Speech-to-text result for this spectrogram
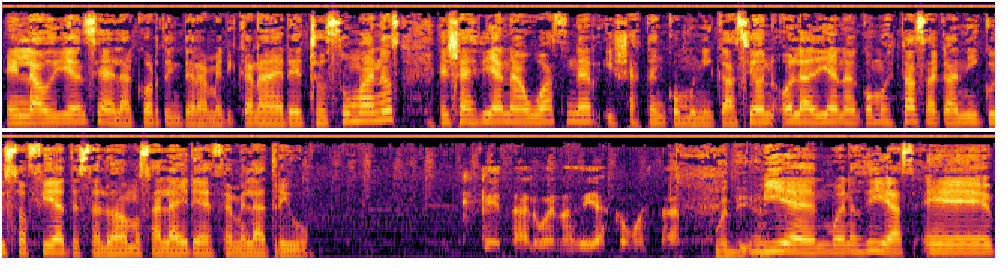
en la audiencia de la Corte Interamericana de Derechos Humanos. Ella es Diana Wasner y ya está en comunicación. Hola Diana, ¿cómo estás? Acá Nico y Sofía te saludamos al aire de FM La Tribu. ¿Qué tal? Buenos días, ¿cómo están? Buen día. Bien, buenos días. Eh,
